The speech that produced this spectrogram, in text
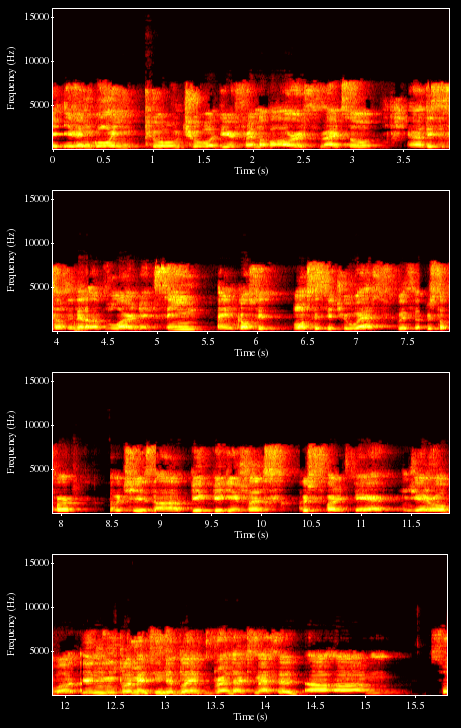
even going to to a dear friend of ours, right? So uh, this is something that I've learned and seen in CrossFit City US with Christopher. Which is a big, big influence. Christopher is there in general, but in implementing the Brand X method, uh, um, so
